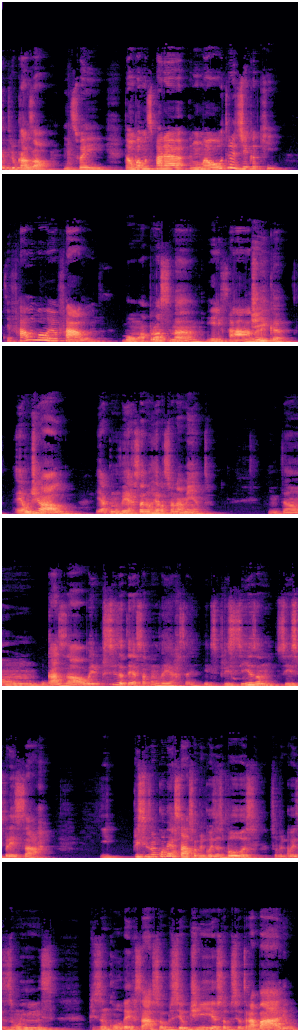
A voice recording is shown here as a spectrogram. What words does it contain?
entre o casal. Isso aí. Então, vamos para uma outra dica aqui. Você fala, amor, ou eu falo? Bom, a próxima Ele fala. dica é o diálogo, é a conversa no relacionamento. Então, o casal ele precisa ter essa conversa, eles precisam se expressar e precisam conversar sobre coisas boas, sobre coisas ruins, precisam conversar sobre o seu dia, sobre o seu trabalho,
